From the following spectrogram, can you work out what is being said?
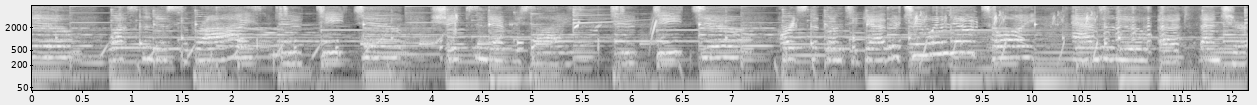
What's the new surprise? Tootie two. Shapes in every size. Tootie two. Hearts that come together to a new toy and a new adventure.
